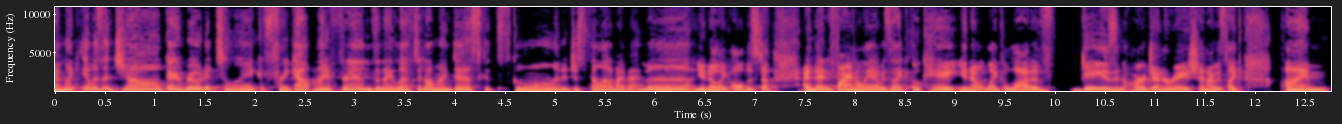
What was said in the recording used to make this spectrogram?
i'm like it was a joke. I wrote it to like freak out my friends and i left it on my desk at school and it just fell out of my bag you know like all this stuff. And then finally i was like okay you know like a lot of gays in our generation i was like i'm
